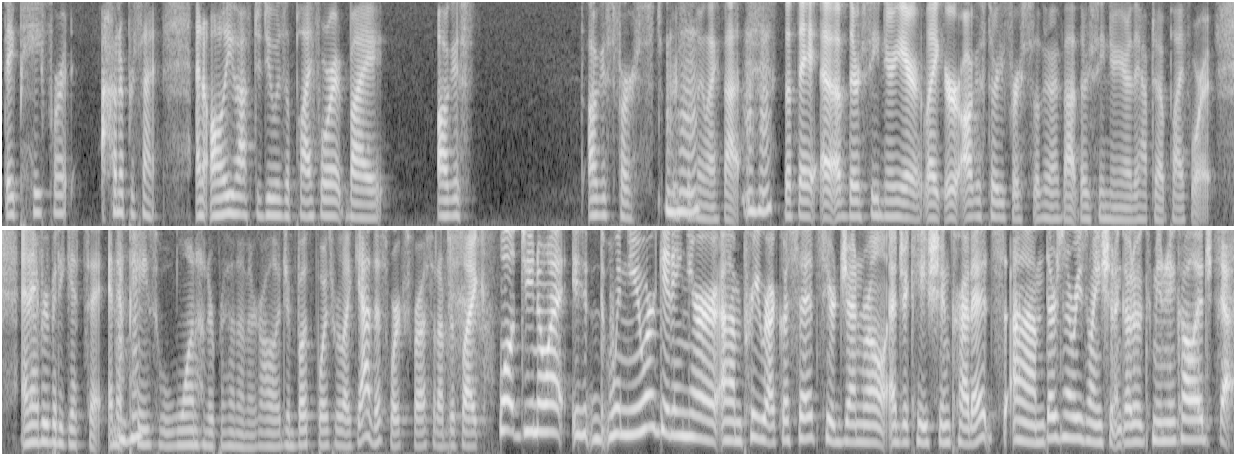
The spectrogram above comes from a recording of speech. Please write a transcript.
They pay for it 100% and all you have to do is apply for it by august august 1st or something like that that they uh, of their senior year like or august 31st something like that their senior year they have to apply for it and everybody gets it and it pays 100% of their college and both boys were like yeah this works for us and i'm just like Well, do you know what? When you are getting your um, prerequisites, your general education credits, um, there's no reason why you shouldn't go to a community college. Yeah.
